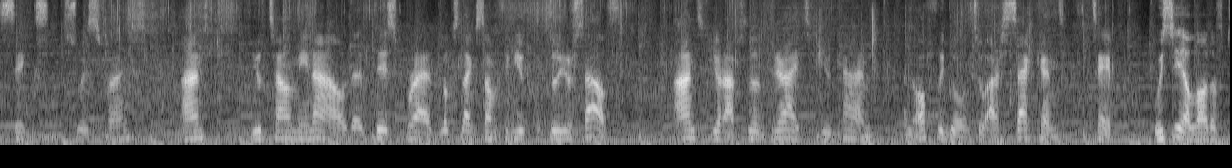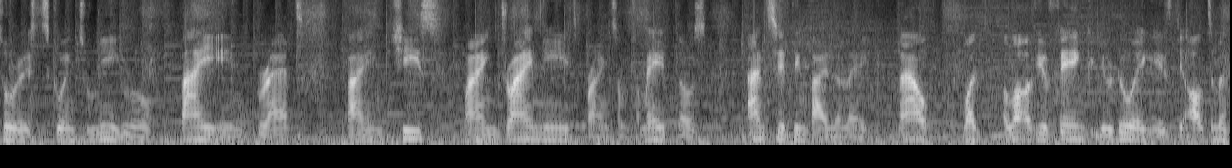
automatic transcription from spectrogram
6 Swiss francs. And you tell me now that this bread looks like something you could do yourself. And you're absolutely right, you can. And off we go to our second tip. We see a lot of tourists going to Migros, buying bread, buying cheese, buying dry meat, buying some tomatoes, and sitting by the lake. Now, what a lot of you think you're doing is the ultimate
